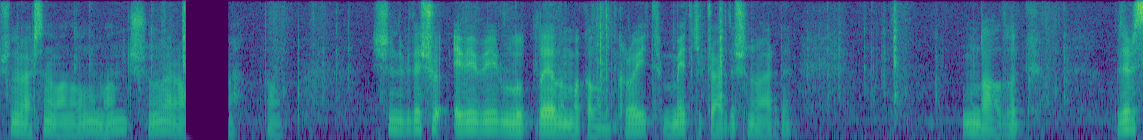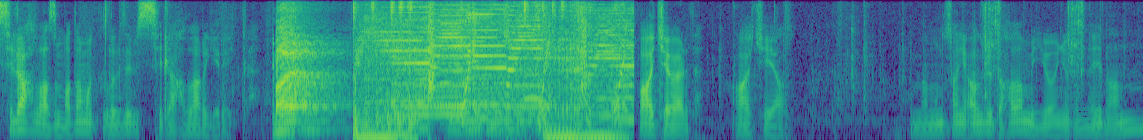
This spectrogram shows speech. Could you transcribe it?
Şunu versene bana oğlum lan. Şunu ver ama. Tamam. Şimdi bir de şu evi bir lootlayalım bakalım. Crate medkit verdi. Şunu verdi. Bunu da aldık. Bize bir silah lazım. Adam akıllı bize bir silahlar gerekli. AK verdi. AK'yi al. Ben bunu sanki az önce daha da mı iyi oynuyordum ne lan?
